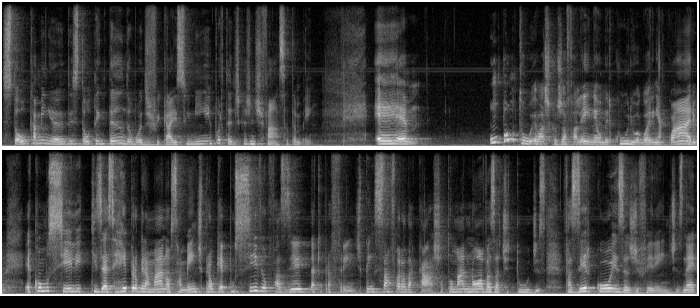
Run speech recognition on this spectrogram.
estou caminhando, estou tentando modificar isso em mim, é importante que a gente faça também. É, um ponto, eu acho que eu já falei, né? O Mercúrio agora em Aquário, é como se ele quisesse reprogramar nossa mente para o que é possível fazer daqui para frente, pensar fora da caixa, tomar novas atitudes, fazer coisas diferentes, né?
